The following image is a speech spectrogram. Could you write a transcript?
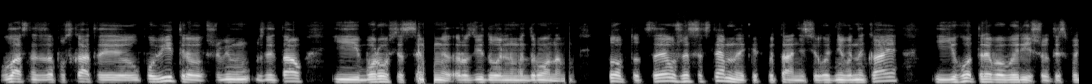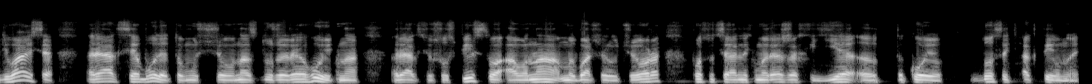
власне запускати у повітря, щоб він злітав і боровся з цими розвідувальними дронами. Тобто, це вже системне якесь питання сьогодні виникає, і його треба вирішувати. Сподіваюся, реакція буде, тому що у нас дуже реагують на реакцію суспільства. А вона ми бачили вчора по соціальних мережах є е, такою досить активною.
